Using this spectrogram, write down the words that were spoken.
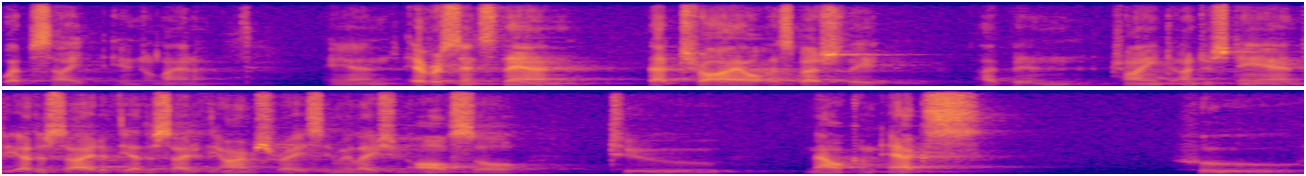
website in Atlanta. And ever since then, that trial especially, I've been trying to understand the other side of the other side of the arms race in relation also to Malcolm X, who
